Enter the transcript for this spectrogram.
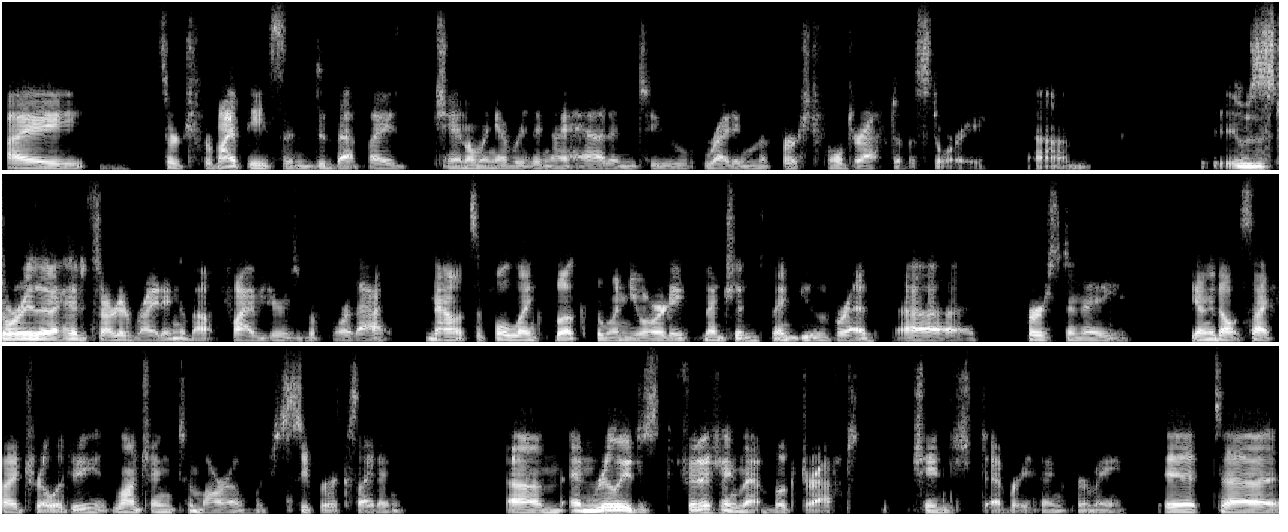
I searched for my peace and did that by channeling everything I had into writing the first full draft of a story. Um, it was a story that I had started writing about five years before that. Now it's a full length book, the one you already mentioned, and you have read, uh, first in a young adult sci fi trilogy launching tomorrow, which is super exciting. Um, and really just finishing that book draft changed everything for me. It, uh,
